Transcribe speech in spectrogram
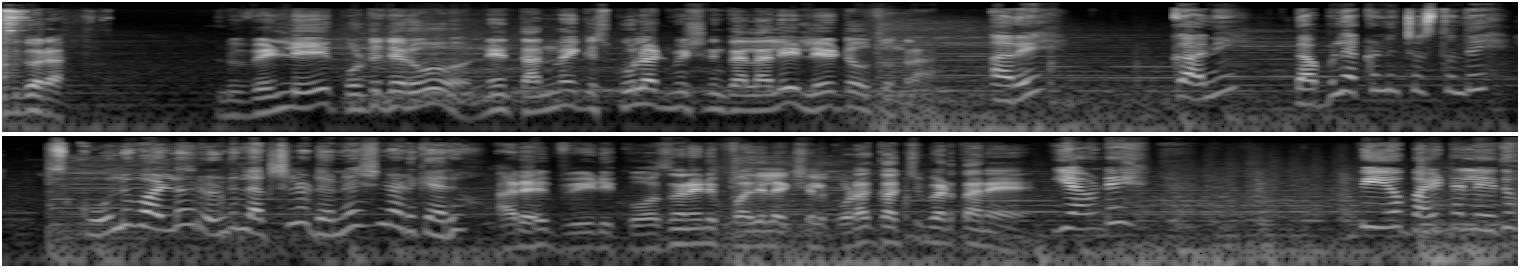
ఇదిగోరా నువ్వు వెళ్ళి కొట్టు తెరువు నేను తన్మయ్యకి స్కూల్ అడ్మిషన్కి వెళ్ళాలి లేట్ అవుతుందిరా. అరే కానీ డబ్బులు ఎక్కడి నుంచి వస్తుంది? స్కూల్ వాళ్ళు రెండు లక్షల డొనేషన్ అడిగారు. అరే వీడి కోసం నేను పది లక్షలు కూడా ఖర్చు పెడతానే. ఏమండి? పియో బయట లేదు.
